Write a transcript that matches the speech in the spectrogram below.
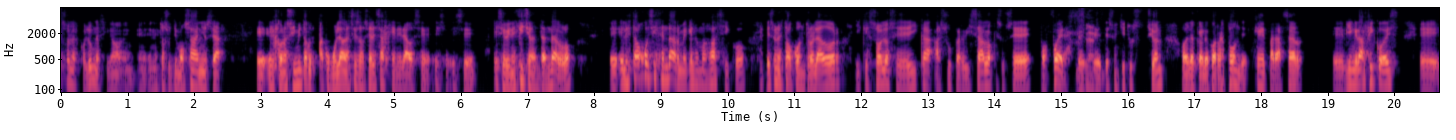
solo en las columnas, sino en, estos últimos años, o sea, eh, el conocimiento acumulado en las ciencias sociales ha generado ese beneficio de entenderlo. Eh, el Estado juez y gendarme, que es lo más básico, es un Estado controlador y que solo se dedica a supervisar lo que sucede por fuera de, su institución o de lo que le corresponde, que para ser eh, bien gráfico es eh,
